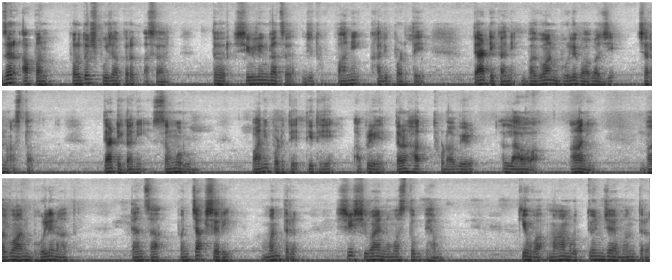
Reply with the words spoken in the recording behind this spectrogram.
जर आपण प्रदोष पूजा करत असाल तर शिवलिंगाचं जिथून पाणी खाली पडते त्या ठिकाणी भगवान भोले बाबाजी चरण असतात. त्या ठिकाणी समोरून पाणी पडते तिथे आपले तळहात थोडा वेळ लावावा. आणि भगवान भोलेनाथ त्यांचा पंचाक्षरी मंत्र श्री शिवाय नमस्तुभ्यम किंवा महामृत्युंजय मंत्र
